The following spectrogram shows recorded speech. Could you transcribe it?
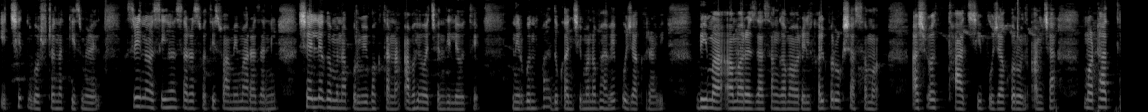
इच्छित गोष्ट नक्कीच मिळेल. श्री नरसिंह सरस्वती स्वामी महाराजांनी शैल्यगमनापूर्वी भक्तांना अभयवचन दिले होते. निर्गुण पादुकांची मनोभावे पूजा करावी. भीमा अमरजा संगमावरील कल्पवृक्षासम अश्वत्थाची पूजा करून आमच्या मठात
